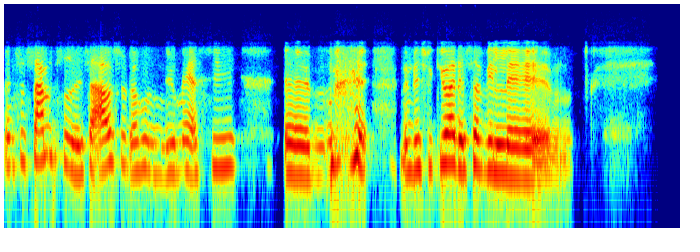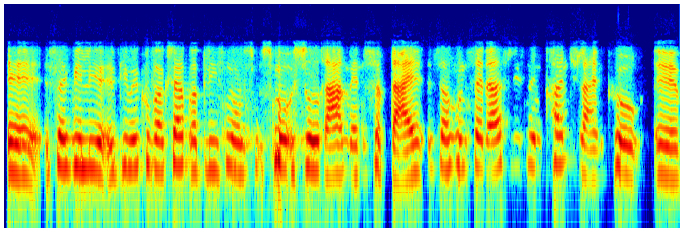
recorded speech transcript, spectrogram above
Men så samtidig så afslutter hun jo med at sige, øhm, men hvis vi gjorde det, så ville, øh, øh, så ville de jo ikke kunne vokse op og blive sådan nogle små, søde, rare mænd som dig. Så hun sætter også lige sådan en punchline på, øh,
